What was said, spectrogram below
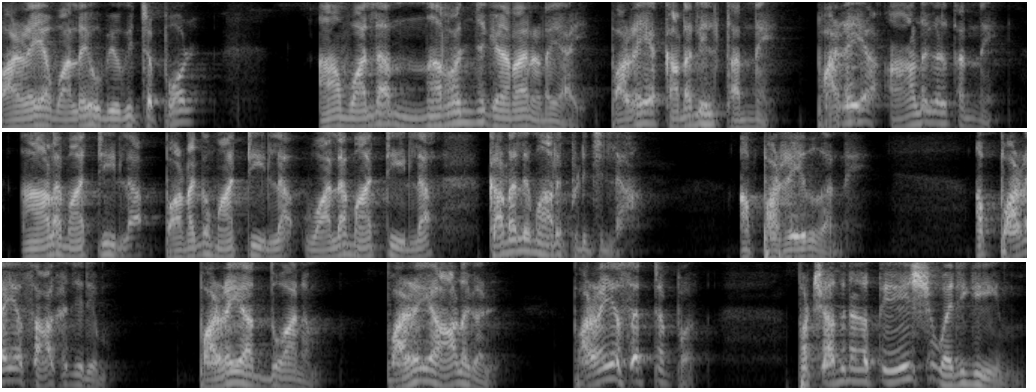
പഴയ വല ഉപയോഗിച്ചപ്പോൾ ആ വല നിറഞ്ഞു കയറാനിടയായി. പഴയ കടലിൽ തന്നെ പഴയ ആളുകൾ തന്നെ. ആളെ മാറ്റിയില്ല പടക് മാറ്റിയില്ല വല മാറ്റിയില്ല കടൽ മാറി പിടിച്ചില്ല. ആ പഴയത് തന്നെ. ആ പഴയ സാഹചര്യം പഴയ അധ്വാനം പഴയ ആളുകൾ പഴയ സെറ്റപ്പ്. പക്ഷെ അതിനകത്ത് യേശു വരികയും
